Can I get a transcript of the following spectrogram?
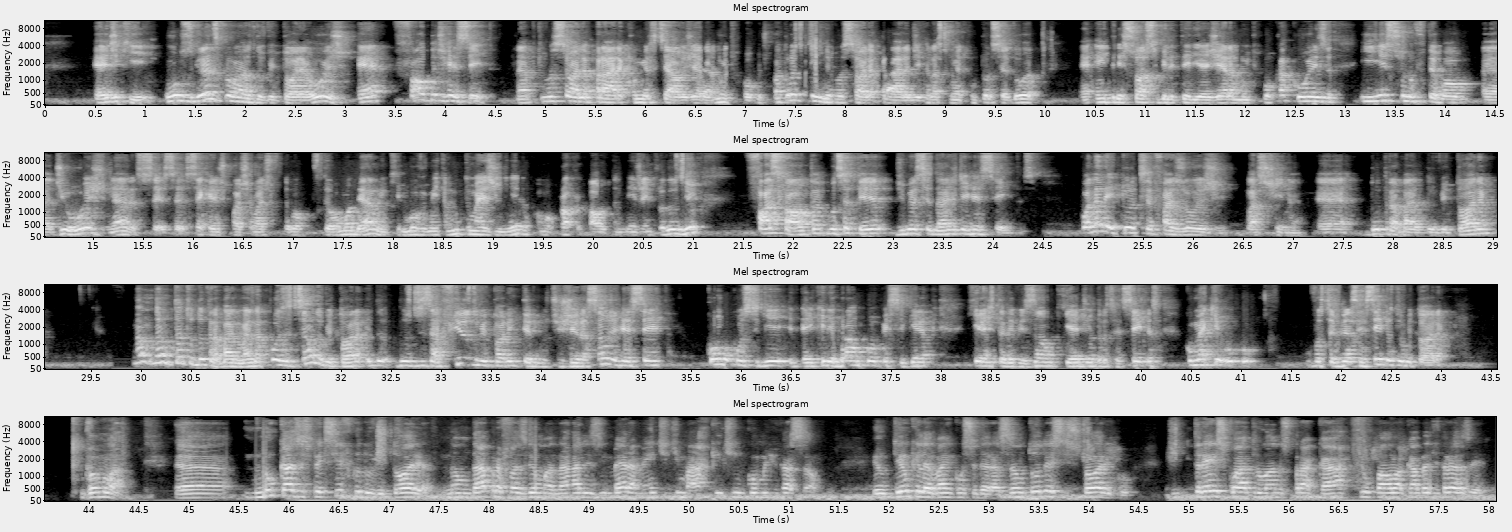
é de que um dos grandes problemas do Vitória hoje é falta de receita. Né? Porque você olha para a área comercial, gera muito pouco de patrocínio, você olha para a área de relacionamento com o torcedor, é, entre sócio e bilheteria gera muito pouca coisa, e isso no futebol é, de hoje, né, se, se, se, é que a gente pode chamar de futebol, futebol moderno, em que movimenta muito mais dinheiro, como o próprio Paulo também já introduziu, faz falta você ter diversidade de receitas. Qual é a leitura que você faz hoje, Plastina, é, do trabalho do Vitória não, não tanto do trabalho, mas da posição do Vitória e do, dos desafios do Vitória em termos de geração de receita, como conseguir equilibrar um pouco esse gap que é de televisão, que é de outras receitas, como é que o, você vê as receitas do Vitória? Vamos lá. É, no caso específico do Vitória, não dá para fazer uma análise meramente de marketing e comunicação. Eu tenho que levar em consideração todo esse histórico de três, quatro anos para cá que o Paulo acaba de trazer.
